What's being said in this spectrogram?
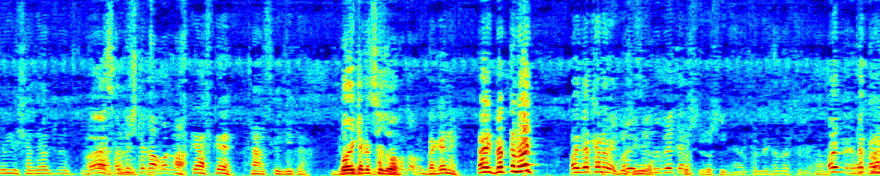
চল্লিশ হাজার। চল্লিশ টাকা আজকে আজকে হ্যাঁ আজকে যেটা। কয় টাকা ছিল? বেকেনি এই বেকেন হই ওই বেকেন। ওই বেকেন এই বেকেন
